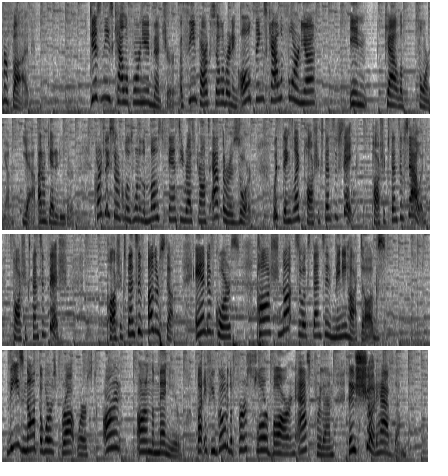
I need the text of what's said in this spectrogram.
5. Disney's California Adventure, a theme park celebrating all things California in California. Yeah, I don't get it either. Carthay Circle is one of the most fancy restaurants at the resort, with things like posh expensive steak, posh expensive salad, posh expensive fish, posh expensive other stuff, and of course, posh not so expensive mini hot dogs. These not the worst bratwurst aren't on the menu, but if you go to the first floor bar and ask for them, they should have them.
